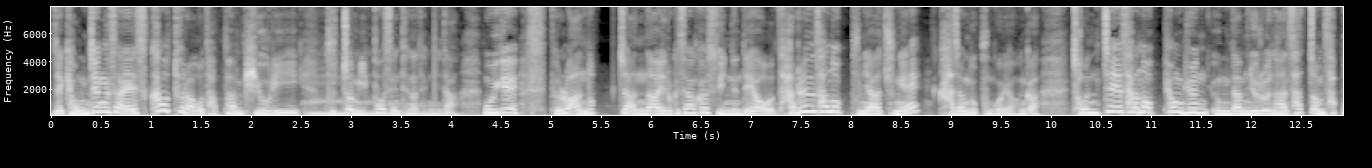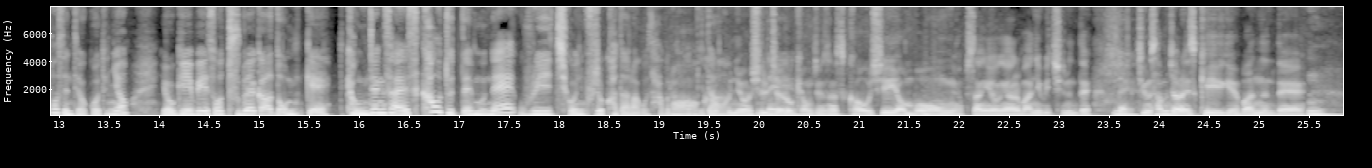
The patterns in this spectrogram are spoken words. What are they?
이제 경쟁사의 스카우트라고 답한 비율이 음. 9.2%나 됩니다. 뭐 이게 별로 안 높지 않나 이렇게 생각할 수 있는데요. 다른 산업 분야 중에 가장 높은 거예요. 그러니까 전체 산업 평균 응답률은 한 4.4%였거든요. 여기에 비해서 두 배가 넘게 경쟁사의 스카우트 때문에 우리 직원이 부족하다라고 답을 한 아, 겁니다. 그렇군요. 실제로 네. 경쟁사 스카웃이 연봉 협상에 영향을 많이 미치는데 네. 지금 삼전 SK 얘기해봤는데 음.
